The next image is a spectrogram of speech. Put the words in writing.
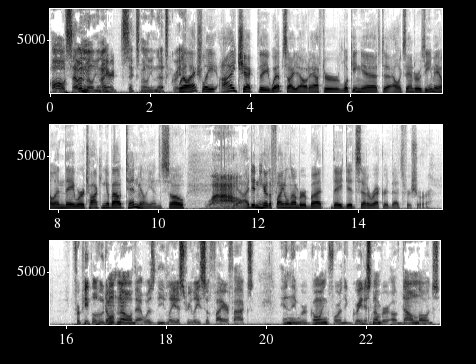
oh, 7 million. I heard 6 million. That's great. Well, actually, I checked the website out after looking at uh, Alexandro's email, and they were talking about 10 million. So, wow. Yeah, I didn't hear the final number, but they did set a record, that's for sure. For people who don't know, that was the latest release of Firefox, and they were going for the greatest number of downloads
